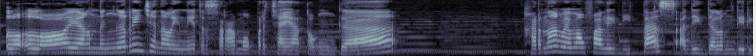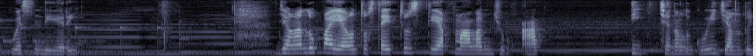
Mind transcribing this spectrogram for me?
Lo-lo yang dengerin channel ini terserah mau percaya atau enggak karena memang validitas ada di dalam diri gue sendiri. Jangan lupa ya untuk stay tune setiap malam Jumat di channel gue jam 7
